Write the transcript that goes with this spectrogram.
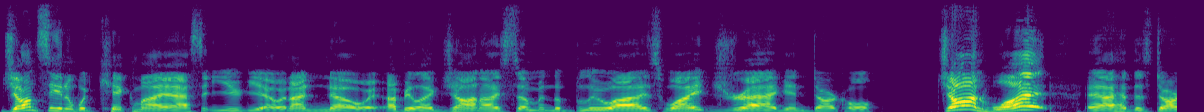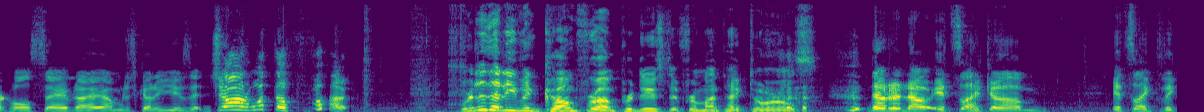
John Cena would kick my ass at Yu-Gi-Oh, and I know it. I'd be like, John, I summon the Blue Eyes White Dragon Dark Hole. John, what? And I had this Dark Hole saved. I, I'm just gonna use it. John, what the fuck? Where did that even come from? Produced it from my pectorals. No, no, no. It's like um, it's like the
